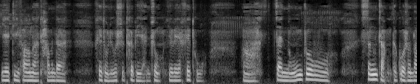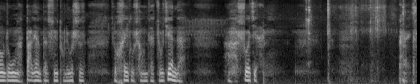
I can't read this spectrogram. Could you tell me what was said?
一些地方呢，他们的黑土流失特别严重，因为黑土啊，在农作物。生长的过程当中呢，大量的水土流失，就黑土层在逐渐的啊缩减。看一看，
